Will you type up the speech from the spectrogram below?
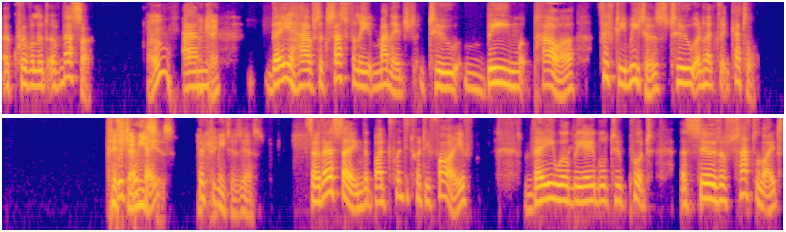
equivalent of NASA. oh, And okay. they have successfully managed to beam power 50 meters to an electric kettle. Fifty okay. meters. 50 Okay. meters, yes. So they're saying that by 2025, they will be able to put a series of satellites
